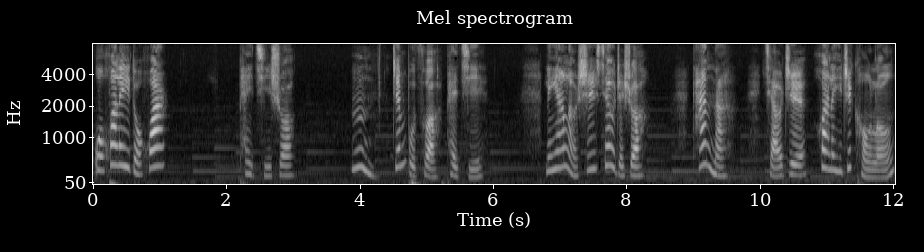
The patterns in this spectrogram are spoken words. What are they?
我画了一朵花。佩奇说：“嗯，真不错，佩奇。”羚羊老师笑着说：“看呐，乔治画了一只恐龙。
